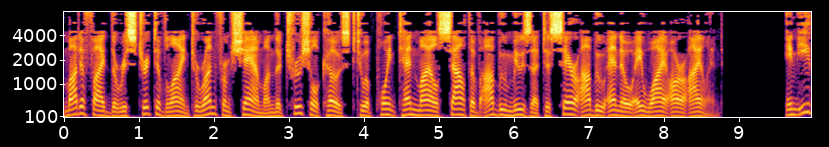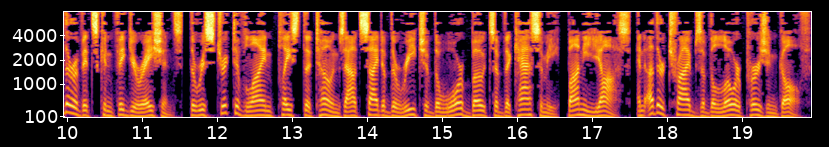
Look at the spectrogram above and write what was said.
modified the restrictive line to run from Sham on the Trucial coast to a point 10 miles south of Abu Musa to Ser Abu Noayr Island. In either of its configurations, the restrictive line placed the Tones outside of the reach of the war boats of the Qasimi, Bani Yas, and other tribes of the lower Persian Gulf.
